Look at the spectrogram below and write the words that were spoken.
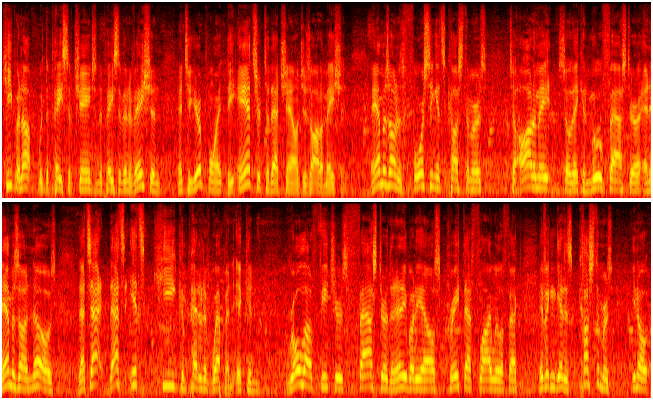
keeping up with the pace of change and the pace of innovation, and to your point, the answer to that challenge is automation. Amazon is forcing its customers to automate so they can move faster, and Amazon knows that's, at, that's its key competitive weapon. It can roll out features faster than anybody else, create that flywheel effect. If it can get its customers, you know,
